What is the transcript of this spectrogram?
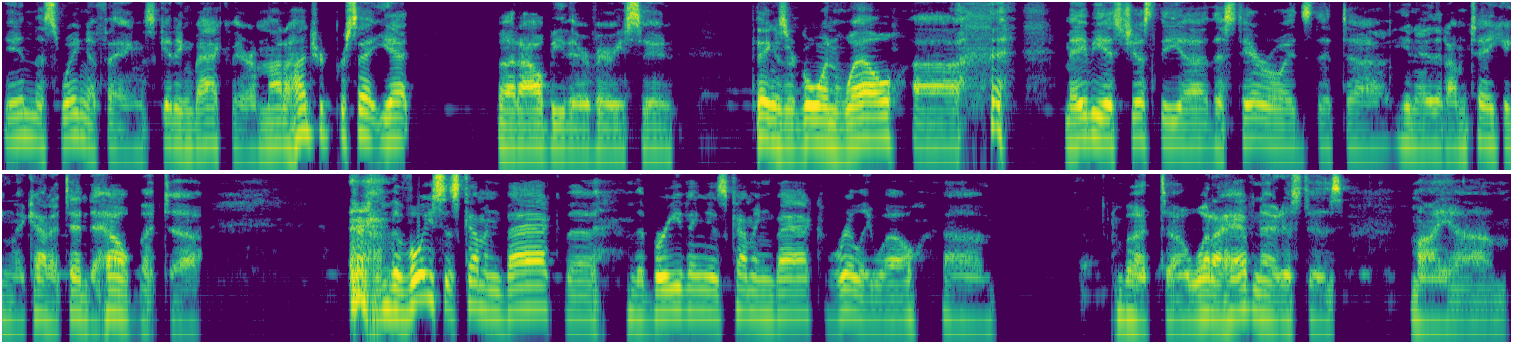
in the swing of things, getting back there. I'm not 100% yet, but I'll be there very soon. Things are going well. Uh, maybe it's just the uh, the steroids that uh, you know that I'm taking that kind of tend to help, but uh, the voice is coming back. the The breathing is coming back really well. Um, but uh, what I have noticed is my um,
